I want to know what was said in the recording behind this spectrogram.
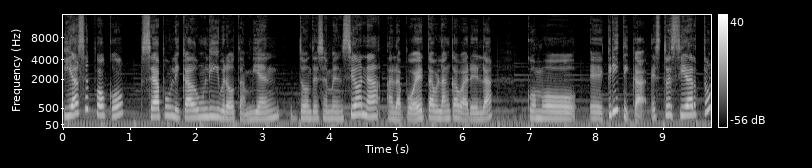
Y hace poco se ha publicado un libro también donde se menciona a la poeta Blanca Varela como eh, crítica. ¿Esto es cierto?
